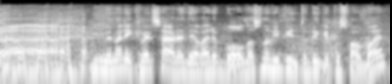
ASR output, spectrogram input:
ja. Men allikevel så er det det å være bold. Altså når vi begynte å bygge på Svalbard,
